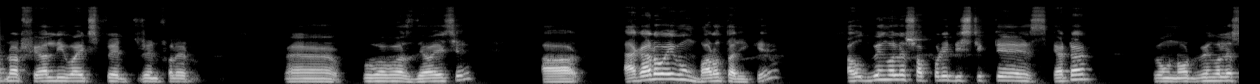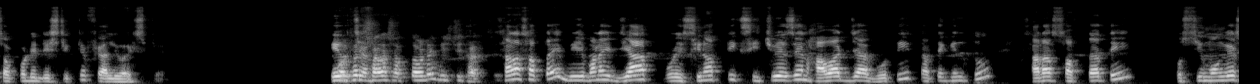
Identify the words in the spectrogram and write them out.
আপনার ফেয়ারলি হোয়াইট স্প্রেড রেনফলের পূর্বাভাস দেওয়া হয়েছে। আর এগারো এবং বারো তারিখে সাউথ বেঙ্গলের সবকটি ডিস্ট্রিক্টে স্ক্যাটার্ড এবং নর্থ বেঙ্গলের সবকটি ডিস্ট্রিক্টে ফেয়ারলি হোয়াইট স্প্রেড সারা সপ্তাহটাই বৃষ্টি থাকছে। সারা সপ্তাহে মানে যা সিনপটিক সিচুয়েশন হাওয়ার যা গতি তাতে কিন্তু সারা সপ্তাহতেই পশ্চিমবঙ্গের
